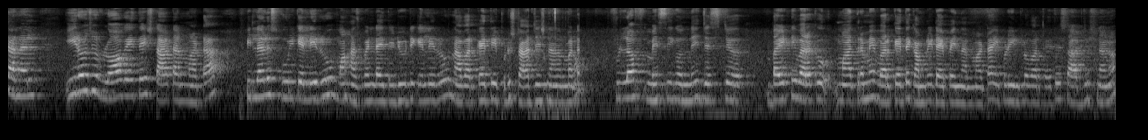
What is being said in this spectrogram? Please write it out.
channel ఈరోజు వ్లాగ్ అయితే స్టార్ట్ అనమాట పిల్లలు స్కూల్కి వెళ్ళిర్రు మా హస్బెండ్ అయితే డ్యూటీకి వెళ్ళిర్రు నా వర్క్ అయితే ఇప్పుడు స్టార్ట్ చేసినాను అనమాట ఫుల్ ఆఫ్ మెస్సీగా ఉంది. జస్ట్ బయటి వరకు మాత్రమే వర్క్ అయితే కంప్లీట్ అయిపోయింది అనమాట ఇప్పుడు ఇంట్లో వర్క్ అయితే స్టార్ట్ చేసినాను.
